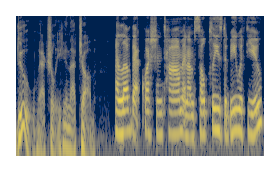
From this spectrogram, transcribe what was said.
do actually in that job? I love that question, Tom, and I'm so pleased to be with you.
